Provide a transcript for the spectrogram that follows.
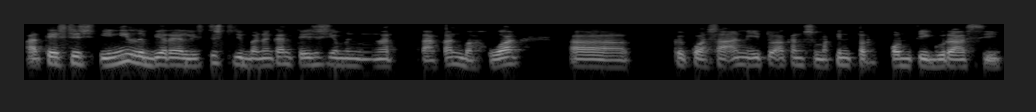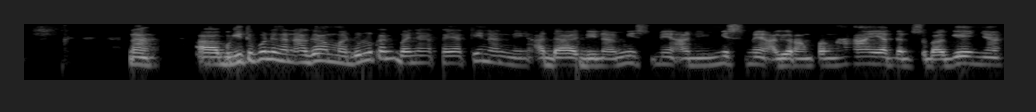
uh, tesis ini lebih realistis dibandingkan tesis yang mengatakan bahwa uh, kekuasaan itu akan semakin terkonfigurasi. Nah, uh, begitupun dengan agama. Dulu kan banyak keyakinan nih, ada dinamisme, animisme, aliran penghayat dan sebagainya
